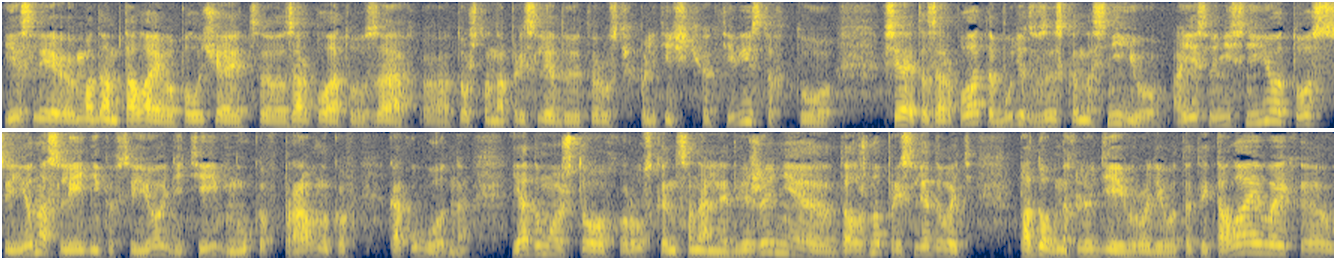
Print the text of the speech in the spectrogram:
Если мадам Талаева получает э, зарплату за э, то, что она преследует русских политических активистов, то вся эта зарплата будет взыскана с нее. А если не с нее, то с ее наследников, с ее детей, внуков, правнуков, как угодно. Я думаю, что русское национальное движение должно преследовать подобных людей вроде вот этой Талаевой. Э,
